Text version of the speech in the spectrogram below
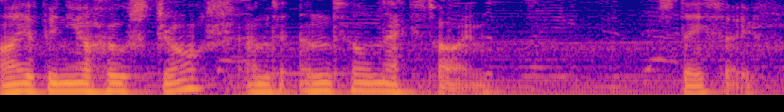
I have been your host Josh, and until next time, stay safe.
